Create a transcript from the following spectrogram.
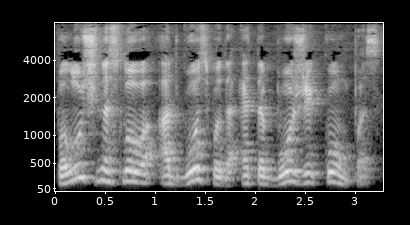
Полученное слово от Господа – это Божий компас.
